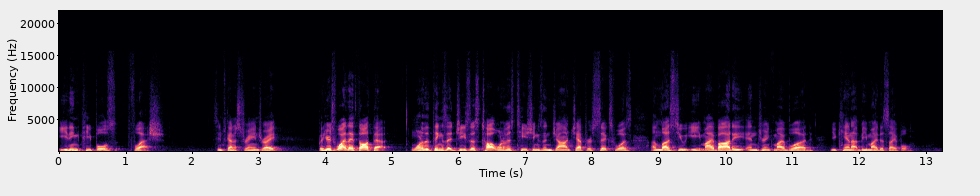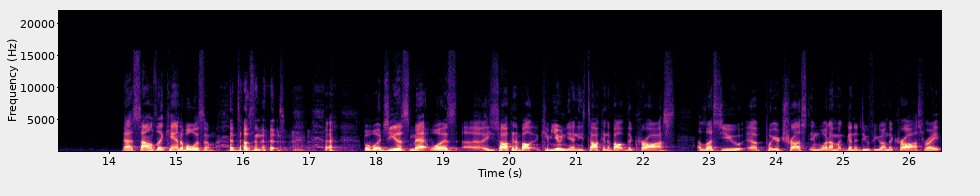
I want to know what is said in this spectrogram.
eating people's flesh. Seems kind of strange, right? But here's why they thought that. One of the things that Jesus taught, one of his teachings in John chapter 6 was, Unless you eat my body and drink my blood, you cannot be my disciple. That sounds like cannibalism, doesn't it? but what Jesus meant was, uh, he's talking about communion, he's talking about the cross. Unless you uh, put your trust in what I'm going to do for you on the cross, right?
